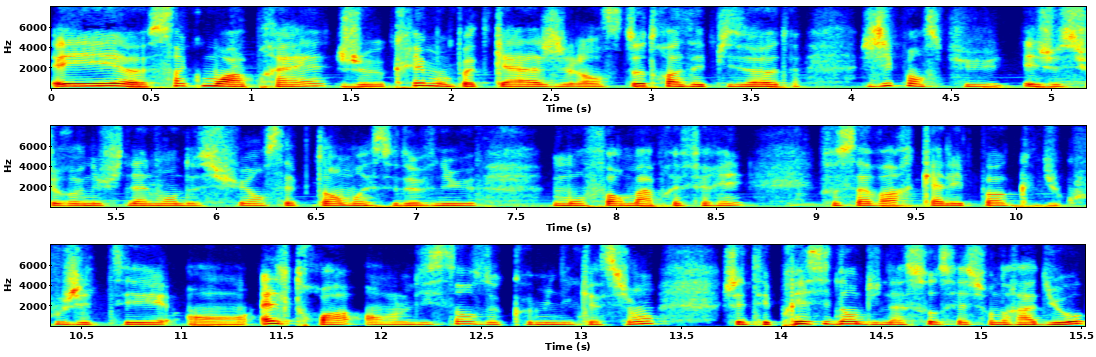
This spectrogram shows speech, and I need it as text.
et euh, cinq mois après, je crée mon podcast, je lance deux trois épisodes, j'y pense plus et je suis revenue finalement dessus en septembre et c'est devenu mon format préféré. Il faut savoir qu'à l'époque, du coup, j'étais en L3, en licence de communication. J'étais présidente d'une association de radio.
